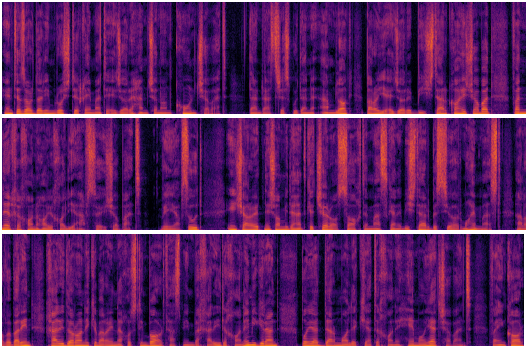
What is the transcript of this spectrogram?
انتظار داریم رشد قیمت اجاره همچنان کند شود. در دسترس بودن املاک برای اجاره بیشتر کاهش یابد و نرخ خانه های خالی افزایش یابد. وی افزود این شرایط نشان می دهد که چرا ساخت مسکن بیشتر بسیار مهم است. علاوه بر این خریدارانی که برای نخستین بار تصمیم به خرید خانه می گیرند باید در مالکیت خانه حمایت شوند و این کار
